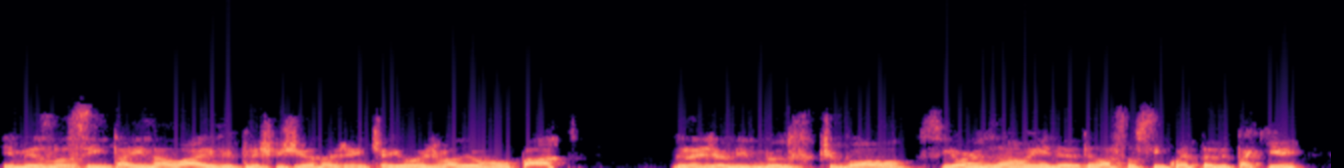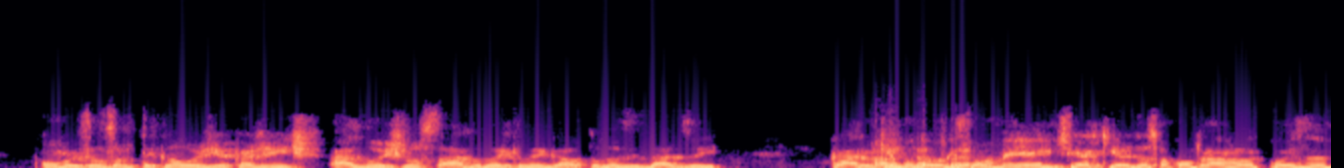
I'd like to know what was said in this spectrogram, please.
E mesmo assim tá aí na live prestigiando a gente aí hoje. Valeu, Volpato. Grande amigo meu do futebol. Senhorzão, hein? Deve ter lá seus 50 anos e tá aqui conversando sobre tecnologia com a gente. À noite no sábado. Olha que legal. Todas as idades aí. Cara, o que Ah, tá mudou certo. principalmente é que antes eu só comprava coisa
